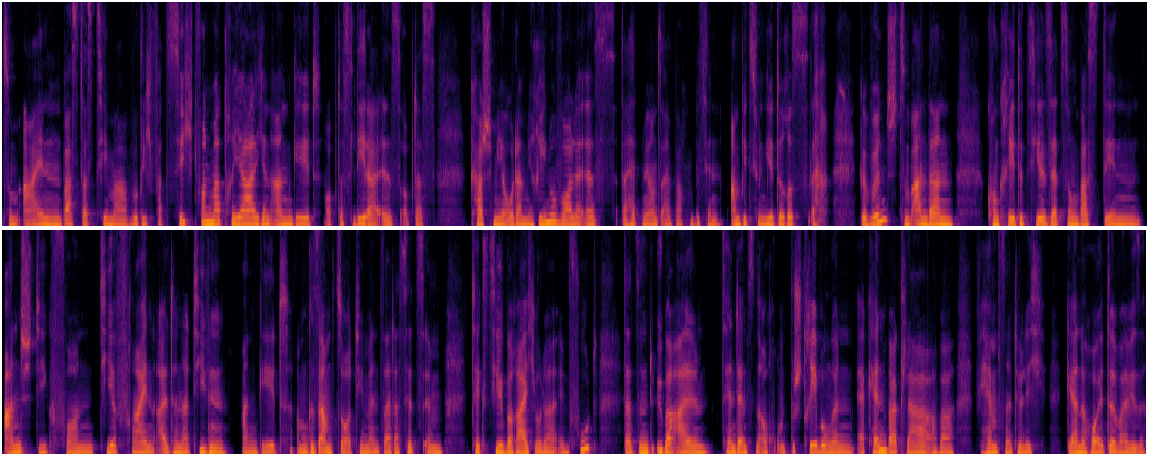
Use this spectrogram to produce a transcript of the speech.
Zum einen, was das Thema wirklich Verzicht von Materialien angeht, ob das Leder ist, ob das Kaschmir oder Merino-Wolle ist. Da hätten wir uns einfach ein bisschen ambitionierteres gewünscht. Zum anderen konkrete Zielsetzung, was den Anstieg von tierfreien Alternativen angeht am Gesamtsortiment, sei das jetzt im Textilbereich oder im Food. Da sind überall Tendenzen auch und Bestrebungen erkennbar, klar, aber wir haben es natürlich gerne heute, weil wir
